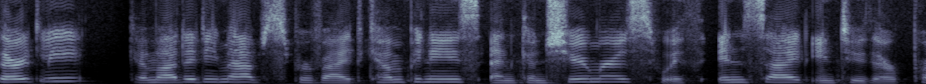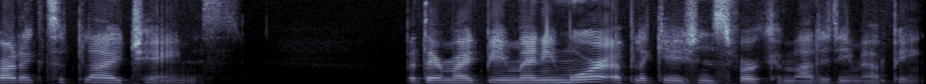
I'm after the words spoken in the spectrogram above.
Thirdly, commodity maps provide companies and consumers with insight into their product supply chains but there might be many more applications for commodity mapping.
